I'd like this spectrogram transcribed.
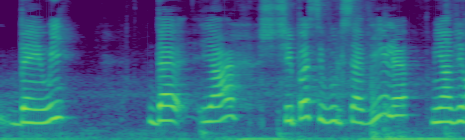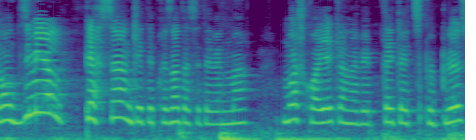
Ben oui. D'ailleurs, je sais pas si vous le saviez, là, mais il y a environ 10 000 personnes qui étaient présentes à cet événement. Moi, je croyais qu'il y en avait peut-être un petit peu plus.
